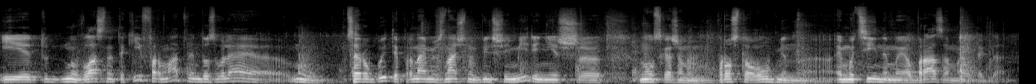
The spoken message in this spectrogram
і ну, власне такий формат він дозволяє ну, це робити принаймні в значно більшій мірі, ніж е, ну, скажімо, просто обмін емоційними образами і так далі.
